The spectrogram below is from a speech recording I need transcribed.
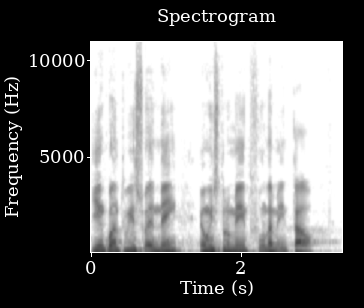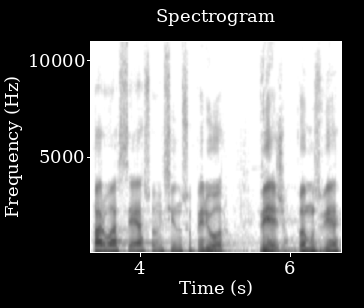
E, enquanto isso, o Enem é um instrumento fundamental para o acesso ao ensino superior. Vejam, vamos ver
